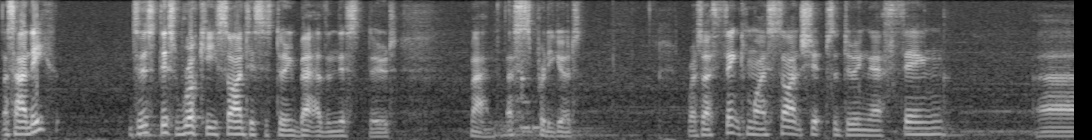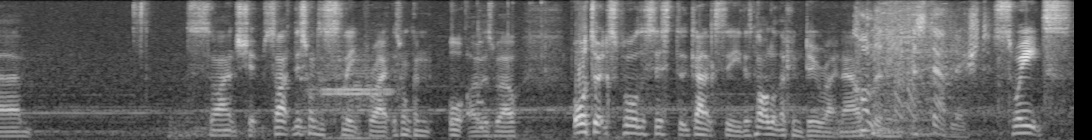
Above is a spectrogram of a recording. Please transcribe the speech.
That's handy. This this rookie scientist is doing better than this dude. Man, that's pretty good. Right, so I think my science ships are doing their thing. Um, science ship. Sci this one's asleep, right? This one can auto as well. Auto explore the system galaxy. There's not a lot they can do right now. Colony established. Sweet.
